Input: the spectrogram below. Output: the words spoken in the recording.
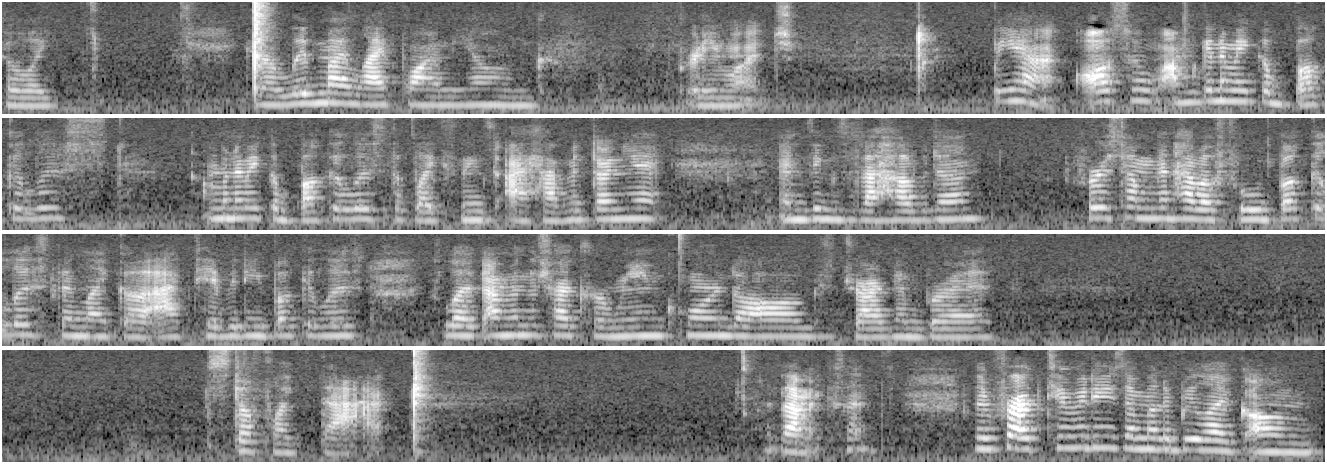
So, like, gonna live my life while I'm young, pretty much. But yeah, also I'm gonna make a bucket list. I'm gonna make a bucket list of like things I haven't done yet and things that I have done. First, I'm gonna have a food bucket list and like a activity bucket list. So like I'm gonna try Korean corn dogs, dragon breath, stuff like that. If that makes sense. Then for activities, I'm gonna be like um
